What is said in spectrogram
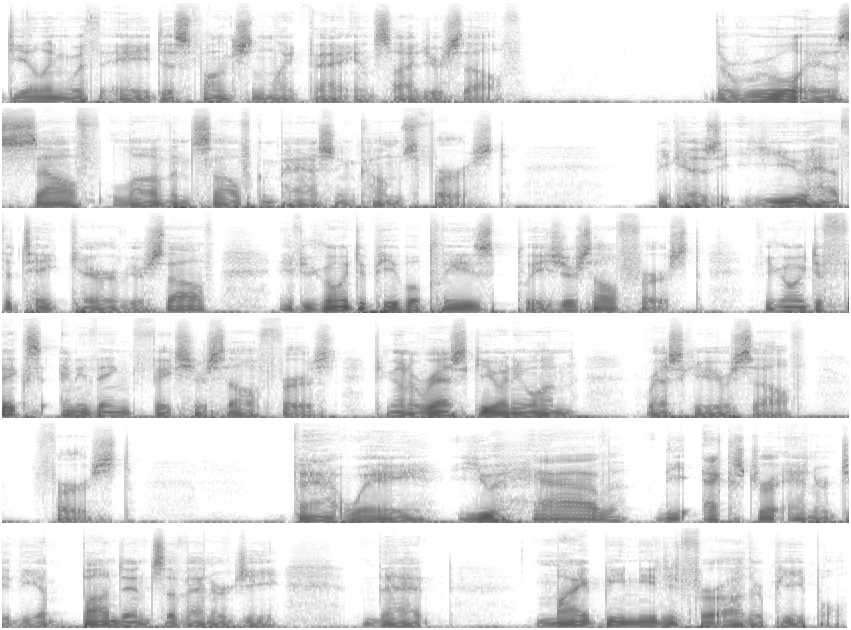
dealing with a dysfunction like that inside yourself. The rule is self love and self compassion comes first because you have to take care of yourself. If you're going to people please, please yourself first. If you're going to fix anything, fix yourself first. If you're going to rescue anyone, rescue yourself first. That way, you have the extra energy, the abundance of energy that might be needed for other people.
